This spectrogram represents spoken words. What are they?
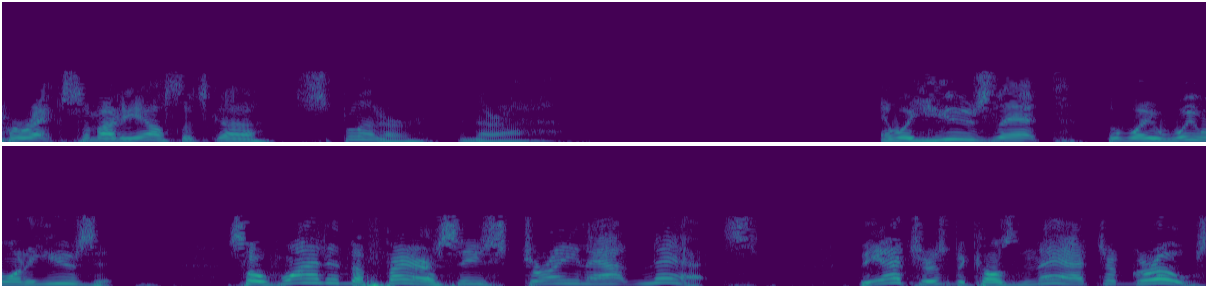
correct somebody else that's got a splinter in their eye. And we use that the way we want to use it. So why did the Pharisees strain out gnats? The answer is because gnats are gross.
